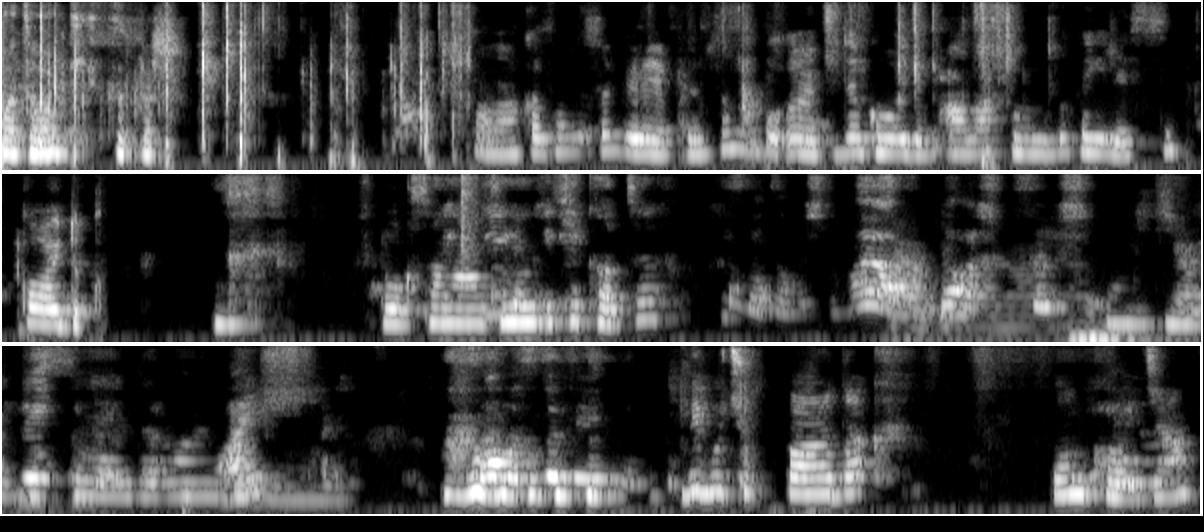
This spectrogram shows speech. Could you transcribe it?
Matematik sıfır. Valla kafamıza göre yapıyoruz ama bu ölçüde koydum. Allah sonumuzu hayır etsin. Koyduk. 96'nın iki katı Tanıştım. Hayatımda aşk sarışın. Varmış. Babası da zengin. Bir buçuk bardak un koyacağım.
